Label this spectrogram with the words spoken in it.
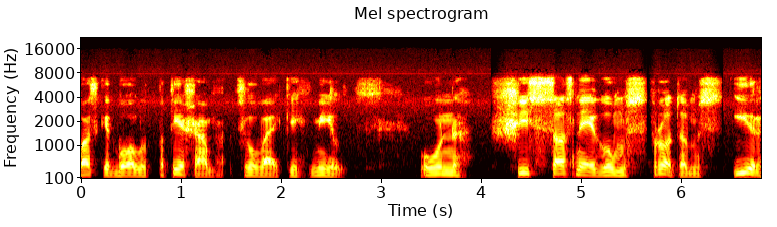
basketbolu patiešām cilvēki mīl. Un šis sasniegums, protams, ir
